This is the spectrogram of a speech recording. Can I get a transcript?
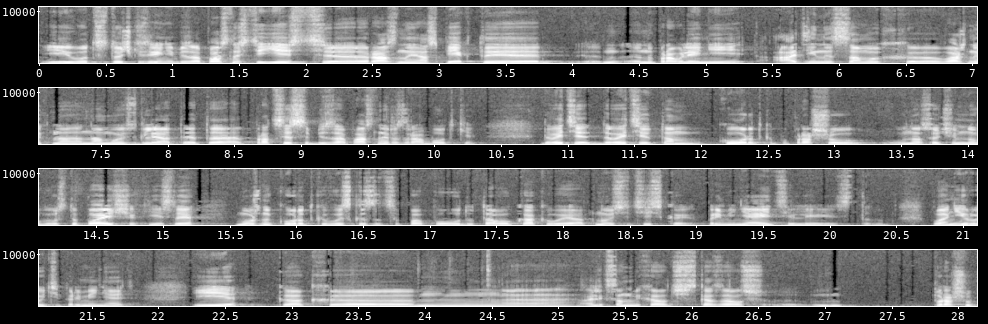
и вот с точки зрения безопасности есть разные аспекты направлений. Один из самых важных, на мой взгляд, это процессы безопасной разработки. Давайте, давайте там коротко попрошу, у нас очень много выступающих, если можно коротко высказаться по поводу того, как вы относитесь, применяете ли, планируете применять. И как э, э, Александр Михайлович сказал, прошу,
